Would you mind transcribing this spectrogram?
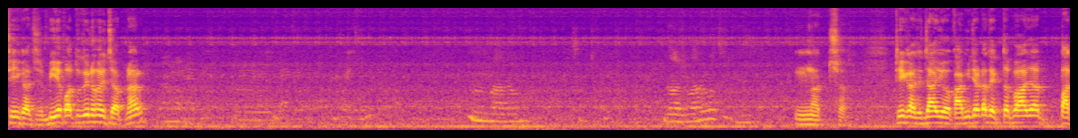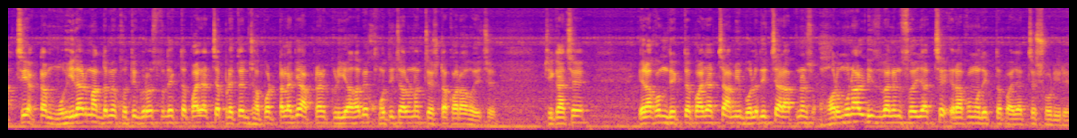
ঠিক আছে বিয়ে কতদিন হয়েছে আপনার বারো দশ বারো বছর হুম, আচ্ছা। ঠিক আছে, যাই হোক, আমি যেটা দেখতে পাওয়া যা, পাচ্ছি, একটা মহিলার মাধ্যমে ক্ষতিগ্রস্ত দেখতে পাওয়া যাচ্ছে। প্রেতের ঝপটটা লাগে আপনার ক্রিয়া হবে, ক্ষতি চালানোর চেষ্টা করা হয়েছে। ঠিক আছে? এরকম দেখতে পাওয়া যাচ্ছে, আমি বলে দিচ্ছি, আর আপনার হরমোনাল ডিসব্যালেন্স হয়ে যাচ্ছে, এরকমও দেখতে পাওয়া যাচ্ছে শরীরে।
